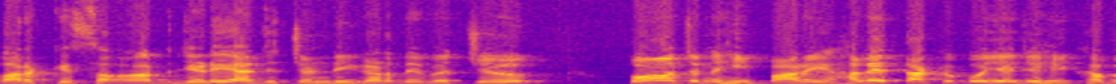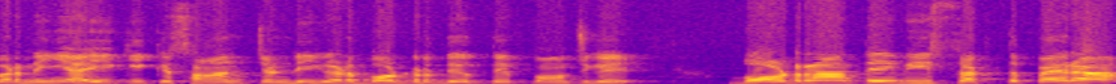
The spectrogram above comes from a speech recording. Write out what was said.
ਪਰ ਕਿਸਾਨ ਜਿਹੜੇ ਅੱਜ ਚੰਡੀਗੜ੍ਹ ਦੇ ਵਿੱਚ ਪਹੁੰਚ ਨਹੀਂ ਪਾ ਰਹੇ। ਹਲੇ ਤੱਕ ਕੋਈ ਅਜਿਹੀ ਖਬਰ ਨਹੀਂ ਆਈ ਕਿ ਕਿਸਾਨ ਚੰਡੀਗੜ੍ਹ ਬਾਰਡਰ ਦੇ ਉੱਤੇ ਪਹੁੰਚ ਗਏ। ਬਾਰਡਰਾਂ ਤੇ ਵੀ ਸਖਤ ਪਹਿਰਾ।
